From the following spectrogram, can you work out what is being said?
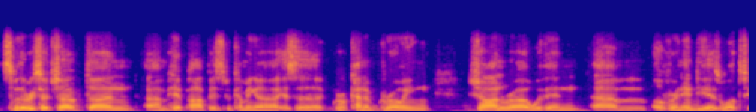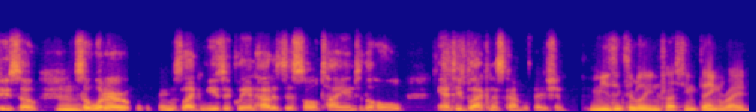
some of the research I've done, um, hip hop is becoming a is a kind of growing genre within um, over in India as well too. So, mm. so what are, what are things like musically, and how does this all tie into the whole anti-blackness conversation? Music's a really interesting thing, right?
